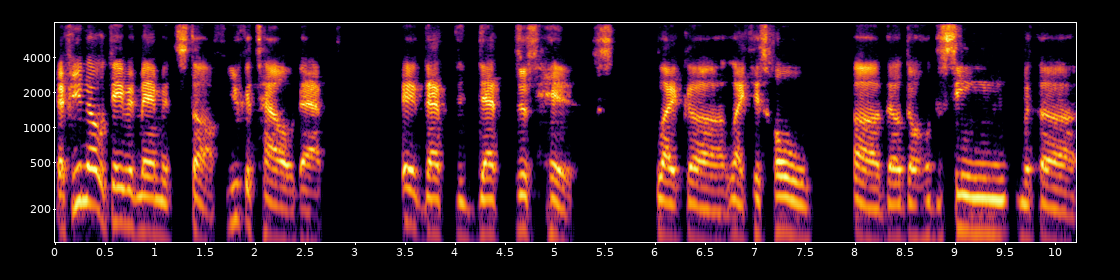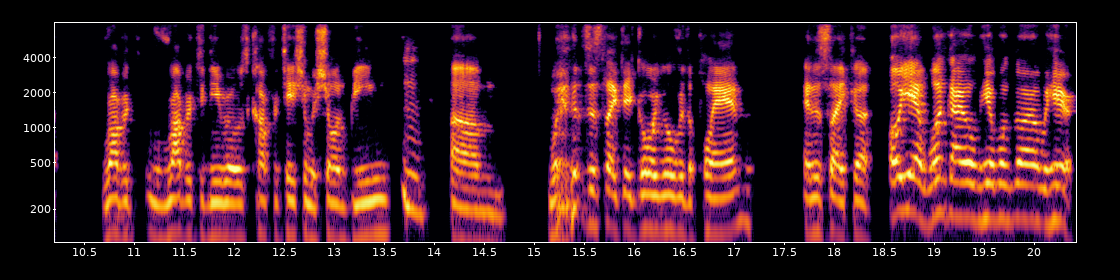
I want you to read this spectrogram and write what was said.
if you know David Mamet's stuff. You could tell that it that that just his like uh like his whole uh the the whole the scene with uh Robert Robert De Niro's confrontation with Sean Bean Mm. um when it's just like they're going over the plan and it's like uh oh yeah one guy over here one guy over here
